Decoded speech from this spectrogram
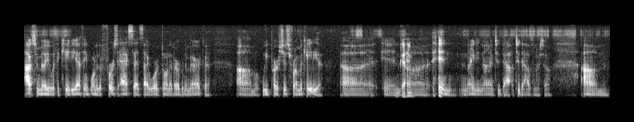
I was familiar with Acadia. I think one of the first assets I worked on at Urban America, um, we purchased from Acadia uh, in Okay. uh, in '99, 2000, 2000 or so. Um,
